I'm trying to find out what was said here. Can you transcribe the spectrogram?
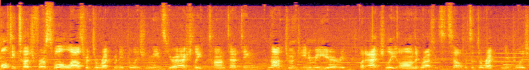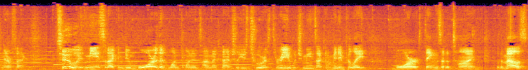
Multi-touch, first of all, allows for direct manipulation. It means you're actually contacting not to an intermediary, but actually on the graphics itself. It's a direct manipulation interface. Two, it means that I can do more than one point at a time. I can actually use two or three, which means I can manipulate more things at a time. With a mouse,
